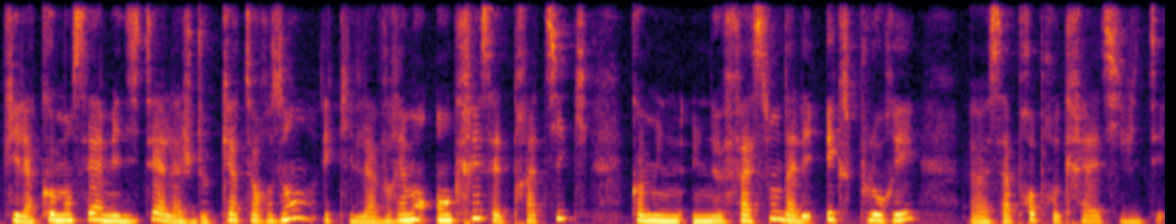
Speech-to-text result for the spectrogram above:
qu'il a commencé à méditer à l'âge de 14 ans et qu'il a vraiment ancré cette pratique comme une, façon d'aller explorer euh, sa propre créativité.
